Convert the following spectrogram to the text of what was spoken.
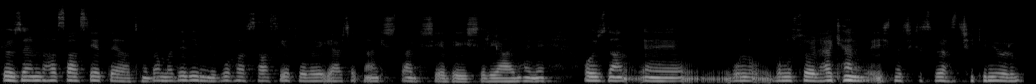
Gözlerimde hassasiyet de yaratmadı ama dediğim gibi bu hassasiyet olayı gerçekten kişiden kişiye değişir. Yani hani o yüzden e, bunu bunu söylerken işin açıkçası biraz çekiniyorum.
